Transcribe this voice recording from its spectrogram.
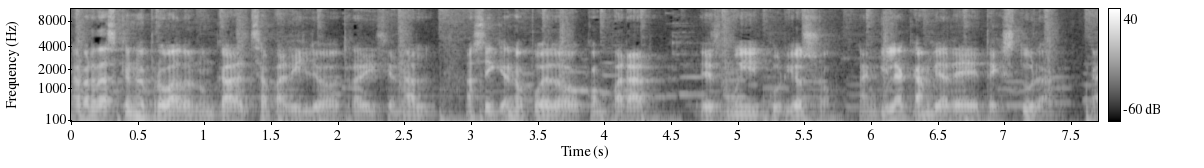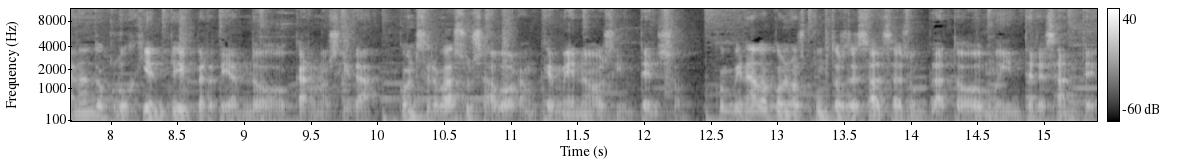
La verdad es que no he probado nunca el chapadillo tradicional, así que no puedo comparar. Es muy curioso. La anguila cambia de textura, ganando crujiente y perdiendo carnosidad. Conserva su sabor, aunque menos intenso. Combinado con los puntos de salsa es un plato muy interesante.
